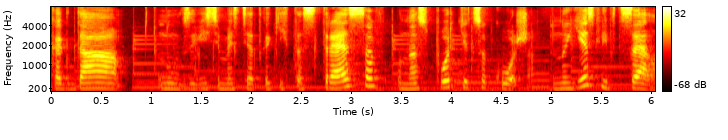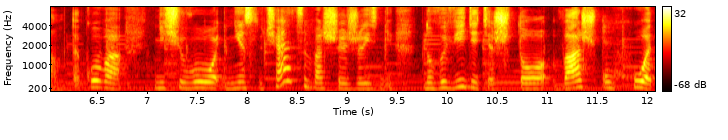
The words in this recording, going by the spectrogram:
когда, ну, в зависимости от каких-то стрессов у нас портится кожа. Но если в целом такого ничего не случается в вашей жизни, но вы видите, что ваш уход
